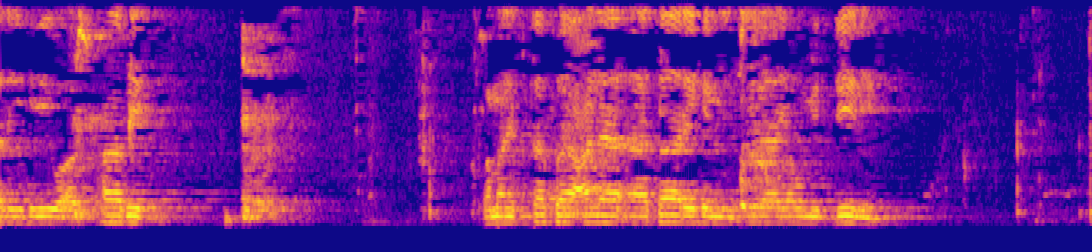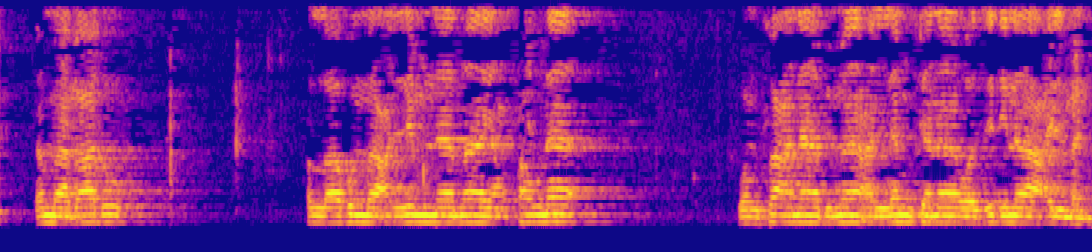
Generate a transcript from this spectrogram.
آله وأصحابه. ومن اكتفى على آثارهم إلى يوم الدين. أما بعد اللهم علمنا ما ينفعنا وانفعنا بما علمتنا وزدنا علما.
